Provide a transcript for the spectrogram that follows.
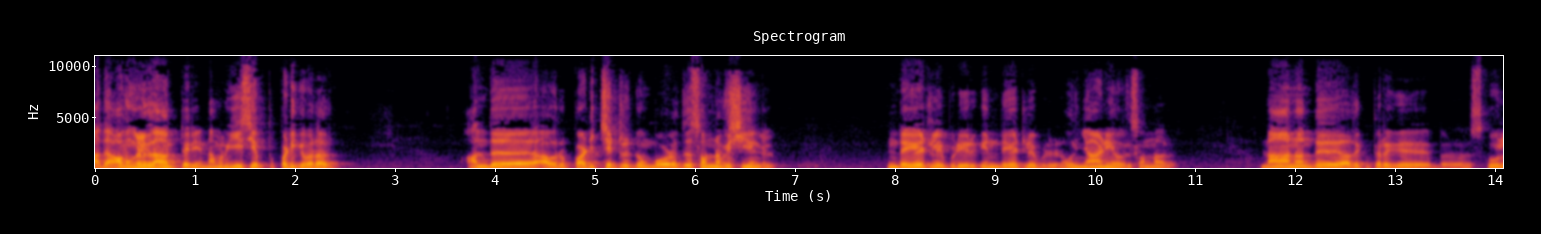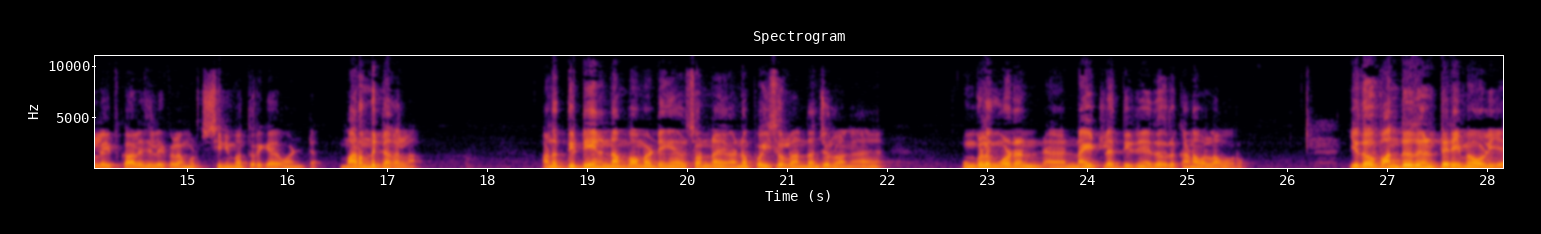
அது அவங்களுக்கு தான் தெரியும். நம்மளுக்கு ஈஸியாக படிக்க வராது. அந்த அவர் படிச்சிட்டு இருக்கும் பொழுது சொன்ன விஷயங்கள். இந்த ஏட்டில் இப்படி இருக்குது இந்த ஏட்டில் இப்படி இருக்குன்னு ஒரு ஞானி அவர் சொன்னார். நான் வந்து அதுக்கு பிறகு ஸ்கூல் லைஃப் காலேஜ் லைஃப்லாம் முடிச்சு சினிமா துறைக்காக வந்துட்டேன். மறந்துட்டேன் அதெல்லாம். ஆனால் திடீர்னு நம்ப மாட்டேங்க சொன்ன வேணால் பொய் சொல்லலான்னு தான் சொல்லுவாங்க. உங்களுக்கு கூட நைட்டில் திடீர்னு ஏதோ ஒரு கனவெல்லாம் வரும். ஏதோ வந்ததுன்னு தெரியுமே ஒழிய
